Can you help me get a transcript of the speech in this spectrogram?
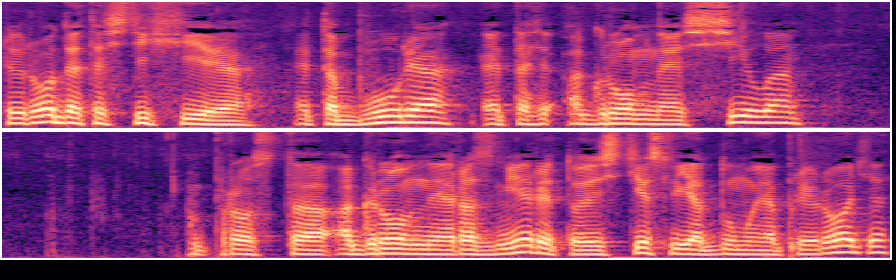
природа это стихия, это буря, это огромная сила, просто огромные размеры. То есть, если я думаю о природе,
